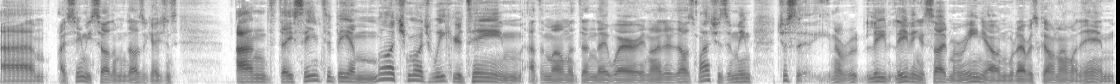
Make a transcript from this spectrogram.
Um, I assume you saw them on those occasions, and they seem to be a much much weaker team at the moment than they were in either of those matches. I mean, just uh, you know, le- leaving aside Mourinho and whatever's going on with him,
